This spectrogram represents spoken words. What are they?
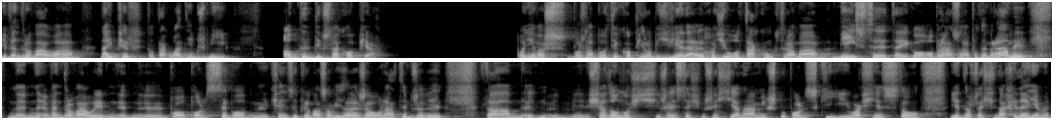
i wędrowała, najpierw, to tak ładnie brzmi, autentyczna kopia. Ponieważ można było tych kopii robić wiele, ale chodziło o taką, która ma miejsce tego obrazu, a potem ramy wędrowały po Polsce, bo księdzu prymasowi zależało na tym, żeby ta świadomość, że jesteśmy chrześcijanami, chrztu Polski i właśnie z tą jednocześnie nachyleniem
